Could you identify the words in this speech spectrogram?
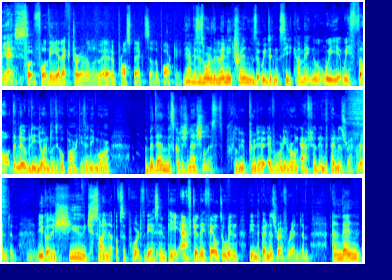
Yes. for, for the electoral uh, prospects of the party. Yeah, this is one of the many trends that we didn't see coming. We, we thought that nobody joined political parties anymore. But then the Scottish nationalists proved everybody wrong after the independence referendum. Mm-hmm. You got a huge sign up of support for the SNP after they failed to win the independence referendum. And then,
